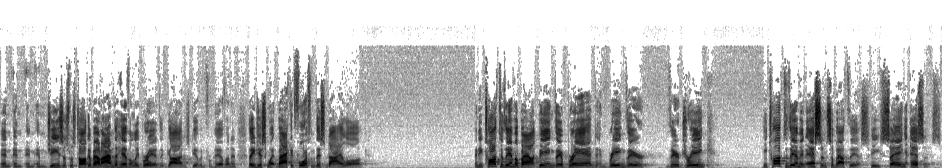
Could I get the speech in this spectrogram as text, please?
and, and, and Jesus was talking about, I'm the heavenly bread that God has given from heaven. And they just went back and forth in this dialogue. And he talked to them about being their bread and being their, their drink. He talked to them in essence about this. He's saying, in essence,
